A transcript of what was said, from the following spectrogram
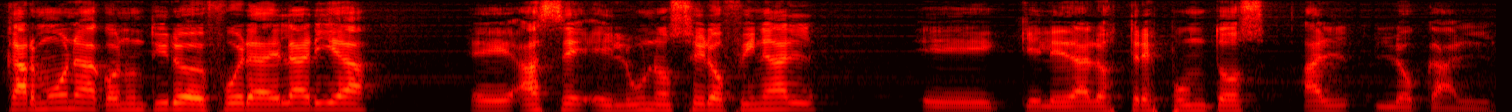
Carmona con un tiro de fuera del área hace el 1-0 final eh, que le da los tres puntos al local.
